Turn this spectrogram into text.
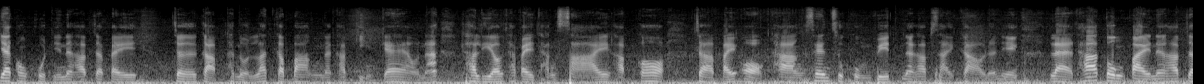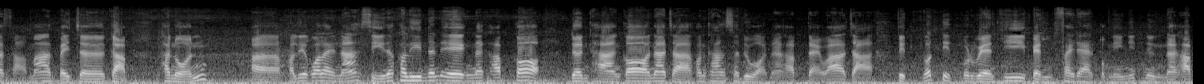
แยกคลองขุดนี้นะครับ จะไป เจอกับถนนลาดกระบังนะครับกิ่งแก้วนะถ้าเลี้ยวถ้าไปทางซ้ายครับก็จะไปออกทางเส้นสุขุมวิทนะครับสายเก่านั่นเอง และถ้าตรงไปนะครับจะสามารถไปเจอกับถนนเเขาเรียกว่าอะไรนะศรีนครินทร์นั่นเองนะครับ ก็เดินทางก็น่าจะค่อนข้างสะดวกนะครับ แต่ว่าจะติดรถติดบริเวณที่เป็นไฟแดงตรงนี้นิดนึงนะครับ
